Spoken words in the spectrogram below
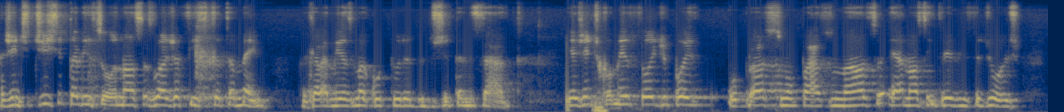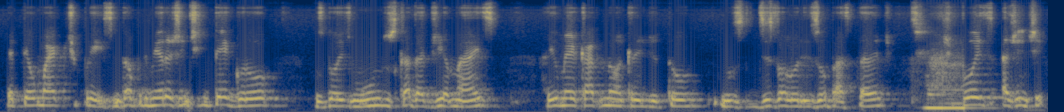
A gente digitalizou nossas lojas físicas também aquela mesma cultura do digitalizado. E a gente começou e depois, o próximo passo nosso é a nossa entrevista de hoje, é ter o marketplace. Então, primeiro a gente integrou os dois mundos cada dia mais, aí o mercado não acreditou, nos desvalorizou bastante. Depois, a gente,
